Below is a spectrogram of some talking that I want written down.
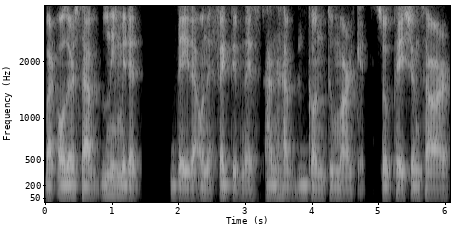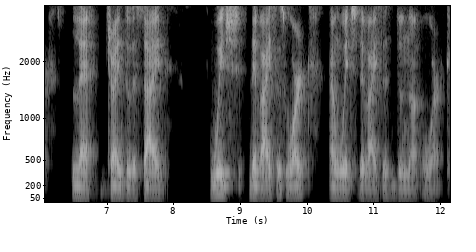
but others have limited data on effectiveness and have gone to market. So patients are left trying to decide which devices work and which devices do not work.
